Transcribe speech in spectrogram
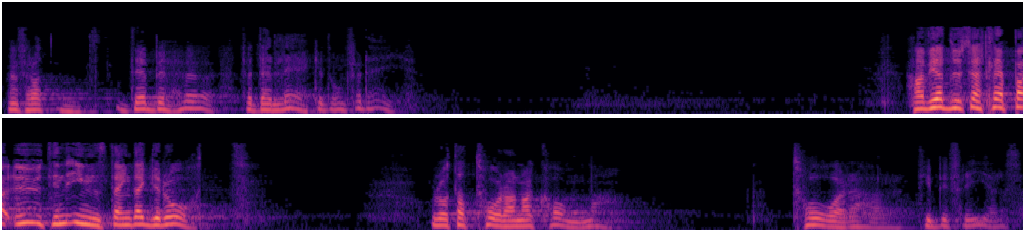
men för att det behöver, för det är läkedom för dig. Han vill att du ska släppa ut din instängda gråt och låta tårarna komma. Tårar till befrielse.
